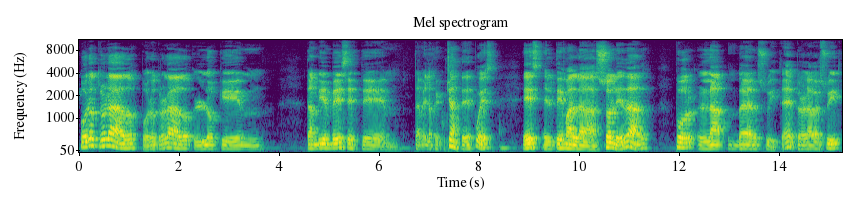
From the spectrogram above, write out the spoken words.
por otro lado, por otro lado, lo que mm, también ves, este, también que escuchaste después, es el tema La Soledad por la Versuit, ¿eh? pero la Versuit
